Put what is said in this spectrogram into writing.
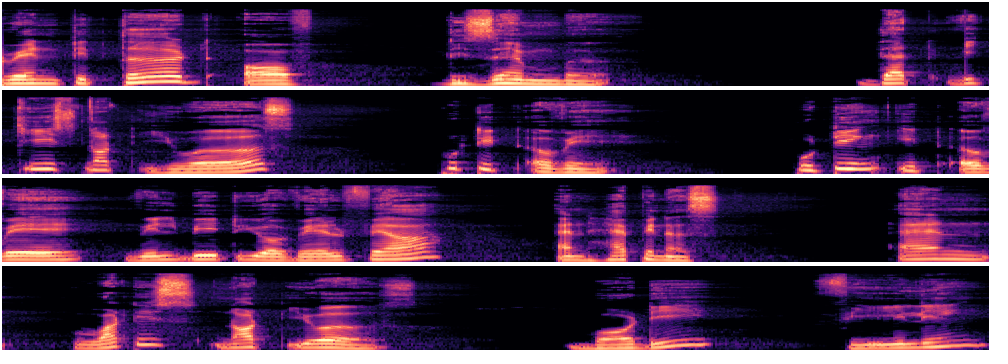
23rd of December. That which is not yours, put it away. Putting it away will be to your welfare and happiness. And what is not yours? Body, feeling,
